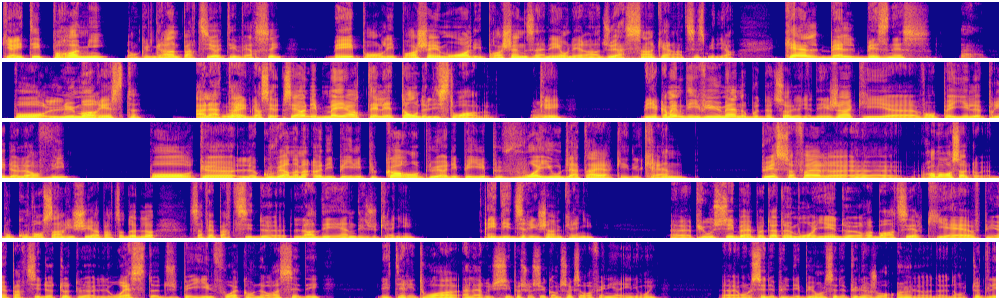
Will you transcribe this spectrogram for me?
qui a été promis, donc une grande partie a été versée, mais pour les prochains mois, les prochaines années, on est rendu à 146 milliards. Quel bel business pour l'humoriste à la tête. C'est, un des meilleurs télétons de l'histoire. OK? Mais il y a quand même des vies humaines au bout de ça. Il y a des gens qui euh, vont payer le prix de leur vie pour que le gouvernement, un des pays les plus corrompus, un des pays les plus voyous de la Terre, qui est l'Ukraine, puisse se faire euh, euh. Beaucoup vont s'enrichir à partir de là. Ça fait partie de l'ADN des Ukrainiens et des dirigeants ukrainiens. Euh, puis aussi, ben, peut-être un moyen de rebâtir Kiev, puis un parti de tout l'ouest du pays, une fois qu'on aura cédé les territoires à la Russie, parce que c'est comme ça que ça va finir anyway. Euh, on le sait depuis le début, on le sait depuis le jour 1. là. De- donc, toute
